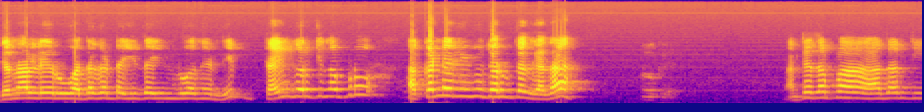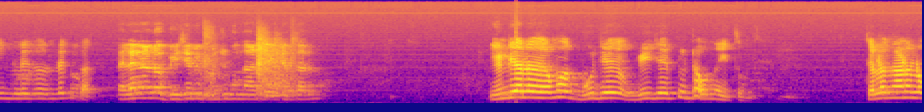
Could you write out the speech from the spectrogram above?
జనాలు లేరు అర్ధగంట ఇదయిండు అనేది టైం దొరికినప్పుడు అక్కడనే రివ్యూ జరుగుతుంది కదా? అంతే తప్ప దానికి కాదు తెలంగాణలో బీజేపీ పుంజుకుందా అంటే ఏం చెప్తారు? ఇండియాలో ఏమో బూజే బీజేపీ డౌన్ అవుతుంది. తెలంగాణలో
